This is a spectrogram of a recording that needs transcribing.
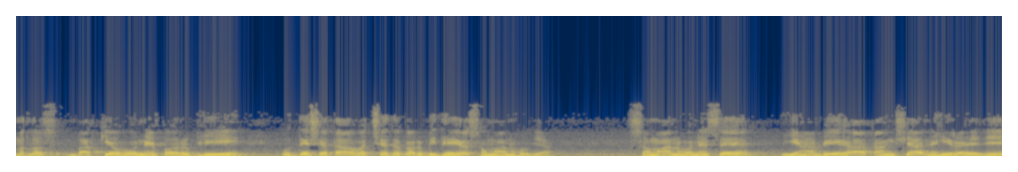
मतलब वाक्य होने पर भी उद्देश्यता अवच्छेद और विधेय समान हो गया। समान होने से यहाँ भी आकांक्षा नहीं रहेगी।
